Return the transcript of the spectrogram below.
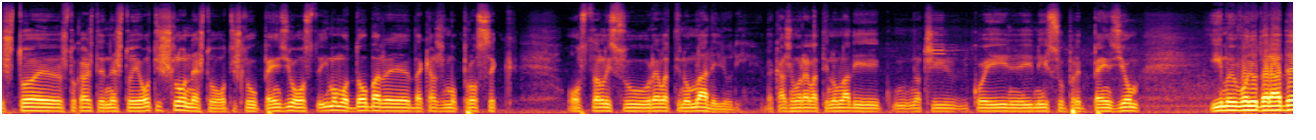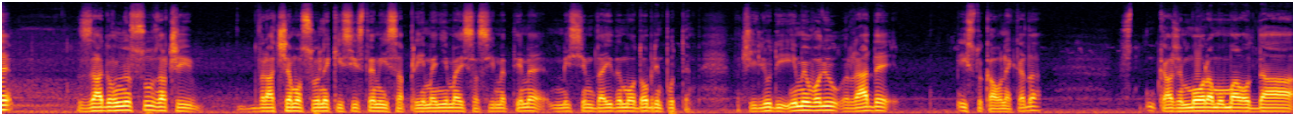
što je, što kažete, nešto je otišlo, nešto je otišlo u penziju, imamo dobar, e, da kažemo, prosek, ostali su relativno mladi ljudi, da kažemo relativno mladi, znači koji nisu pred penzijom, imaju volju da rade, zadovoljno su, znači vraćamo se u neki sistem i sa primanjima i sa svime time, mislim da idemo dobrim putem. Znači, ljudi imaju volju, rade isto kao nekada. Kažem, moramo malo da,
